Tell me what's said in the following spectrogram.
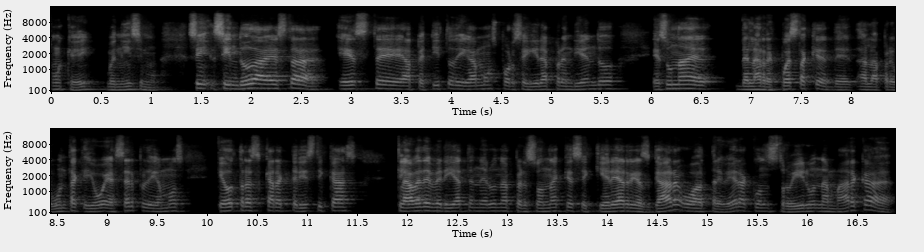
Ok, buenísimo. Sí, sin duda esta, este apetito, digamos, por seguir aprendiendo es una de, las respuestas que a la pregunta que yo voy a hacer, pero digamos, ¿qué otras características clave debería tener una persona que se quiere arriesgar o atrever a construir una marca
